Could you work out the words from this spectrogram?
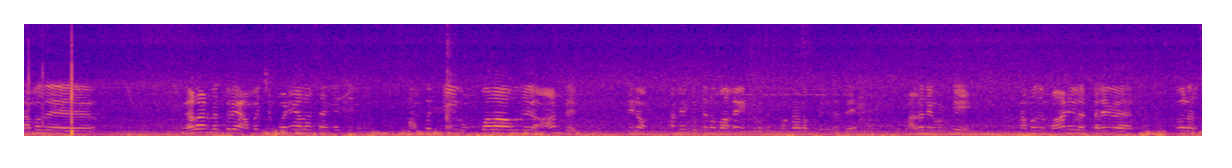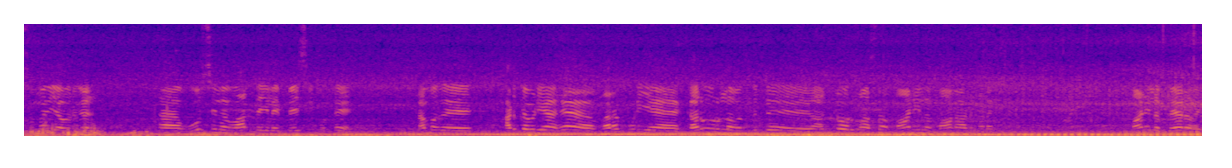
நமது வேளாண்மைத்துறை அமைச்சு பணியாளர் சங்கத்தின் ஐம்பத்தி ஒன்பதாவது ஆண்டு தினம் அமைப்பு தினமாக இன்று கொண்டாடப்படுகிறது. அதனை ஒட்டி நமது மாநில தலைவர் தோழர் சுமதி அவர்கள் ஒரு சில வார்த்தைகளை பேசிக்கொண்டு நமது அடுத்தபடியாக வரக்கூடிய கரூரில் வந்துட்டு அக்டோபர் மாதம் மாநில மாநாடு நடக்குது. மாநில பேரவை.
